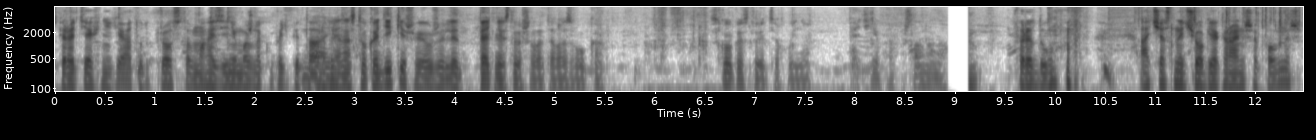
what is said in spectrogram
в піротехніці, а тут просто в магазині можна купити Да, петарди. я настолько дикий, что я уже лет пять не слышал этого звука. Сколько стоит эта хуйня? 5 евро пошла надо. Передумав. А часничок, як раніше, помниш?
